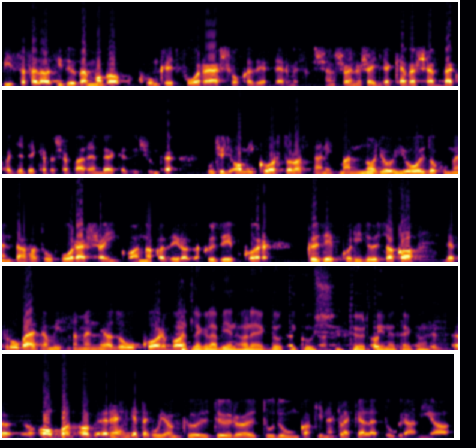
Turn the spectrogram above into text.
visszafele az időben, maga a konkrét források azért természetesen sajnos egyre kevesebbek, vagy egyre kevesebb áll rendelkezésünkre. Úgyhogy amikor aztán itt már nagyon jól dokumentálható forrásaink vannak, azért az a középkor középkor időszaka, de próbáltam visszamenni az ókorba. Hát legalább ilyen anekdotikus történetek. Abban a, rengeteg olyan költőről tudunk, akinek le kellett ugrania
